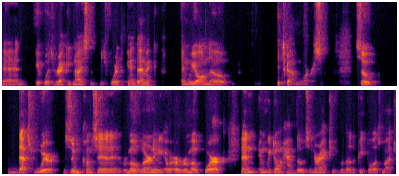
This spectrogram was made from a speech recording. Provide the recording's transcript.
And it was recognized before the pandemic. And we all know it's gotten worse. So that's where Zoom comes in and remote learning or, or, remote work, and, and we don't have those interactions with other people as much.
